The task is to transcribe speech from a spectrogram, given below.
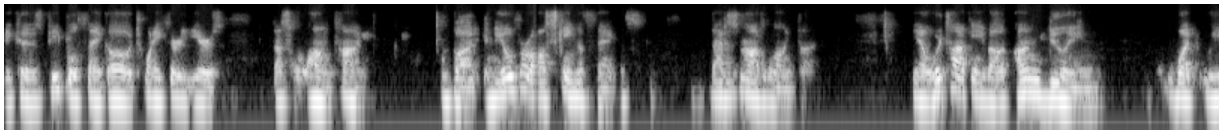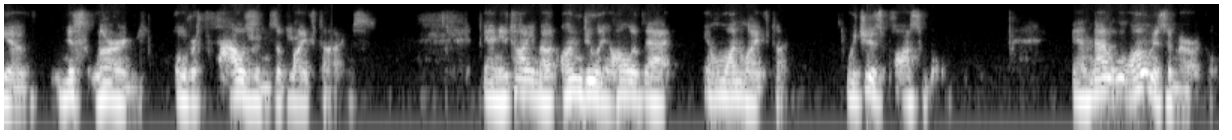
because people think, oh, 20, 30 years, that's a long time. But in the overall scheme of things, that is not a long time. You know, we're talking about undoing what we have mislearned over thousands of lifetimes. And you're talking about undoing all of that in one lifetime, which is possible. And that alone is a miracle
